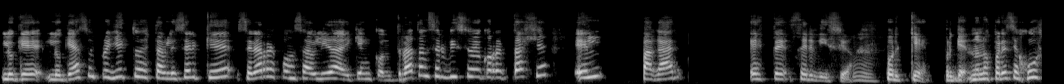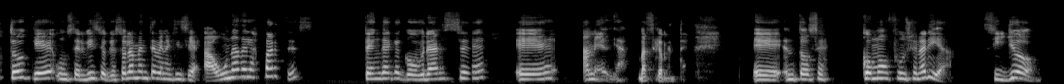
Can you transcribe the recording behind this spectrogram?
Lo que, lo que hace el proyecto es establecer que será responsabilidad de quien contrata el servicio de corretaje el pagar este servicio. Mm. ¿Por qué? Porque no nos parece justo que un servicio que solamente beneficia a una de las partes tenga que cobrarse eh, a media, básicamente. Eh, entonces, ¿cómo funcionaría? Si yo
